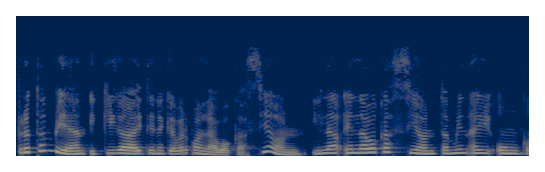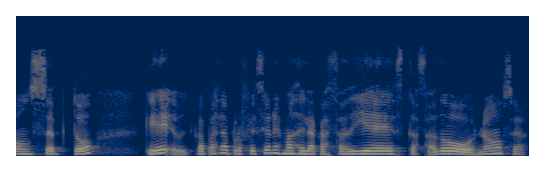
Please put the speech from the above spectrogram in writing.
Pero también Ikigai tiene que ver con la vocación y la, en la vocación también hay un concepto que capaz la profesión es más de la casa 10, casa 2, ¿no? O sea,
